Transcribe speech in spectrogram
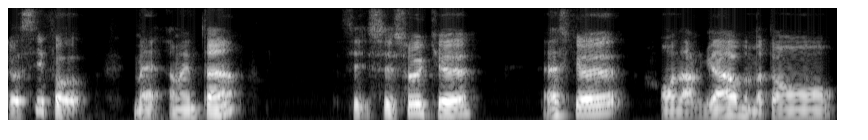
aussi, faut. Mais en même temps, c'est sûr que est-ce qu'on regarde, mettons,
